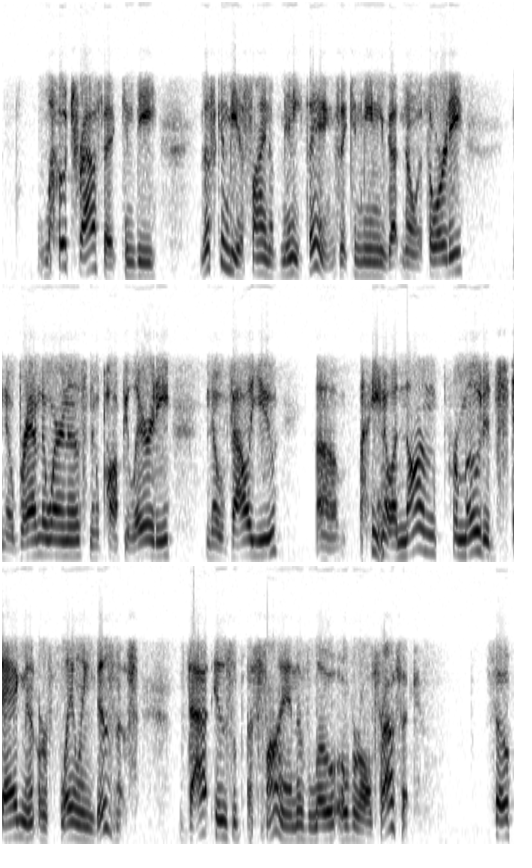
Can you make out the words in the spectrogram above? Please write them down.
Low traffic can be, this can be a sign of many things. It can mean you've got no authority, no brand awareness, no popularity, no value. Um, you know, a non-promoted, stagnant, or flailing business. That is a sign of low overall traffic. So,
